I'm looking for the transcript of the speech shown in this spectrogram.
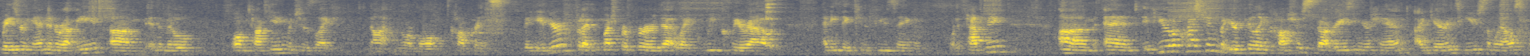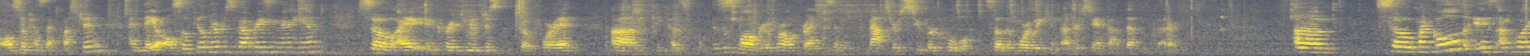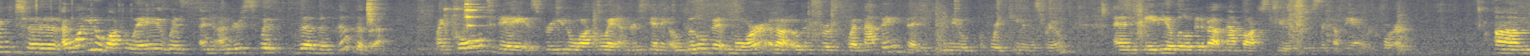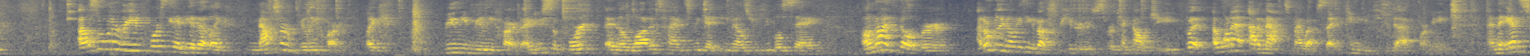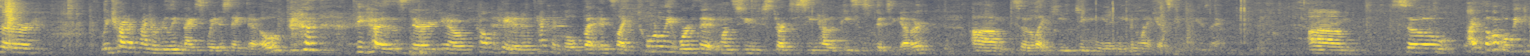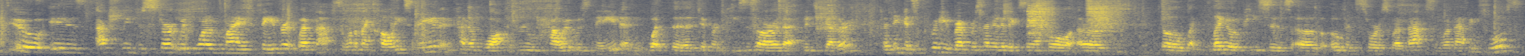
raise your hand, interrupt me um, in the middle while I'm talking, which is like not normal conference behavior, but I much prefer that like we clear out anything confusing when it's happening. Um, and if you have a question but you're feeling cautious about raising your hand, I guarantee you someone else also has that question and they also feel nervous about raising their hand. So I encourage you to just go for it um, because this is a small room, we're all friends and maps are super cool. So the more we can understand about them, the better. Um, so my goal is I'm going to, I want you to walk away with an under, with the, the, the, the. My goal today is for you to walk away understanding a little bit more about open source web mapping than you knew before you came in this room, and maybe a little bit about Mapbox too, which is the company I work for. Um, I also want to reinforce the idea that like maps are really hard, like really, really hard. I do support, and a lot of times we get emails from people saying, I'm not a developer, I don't really know anything about computers or technology, but I want to add a map to my website. Can you do that for me? And the answer, we try to find a really nice way to say no, because they're you know complicated and technical, but it's like totally worth it once you start to see how the pieces fit together. Um, so like keep digging in even when it gets confusing. Um, so I thought what we could do is actually just start with one of my favorite web maps that one of my colleagues made and kind of walk through how it was made and what the different pieces are that fit together. I think it's a pretty representative example of the like Lego pieces of open source web maps and web mapping tools.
